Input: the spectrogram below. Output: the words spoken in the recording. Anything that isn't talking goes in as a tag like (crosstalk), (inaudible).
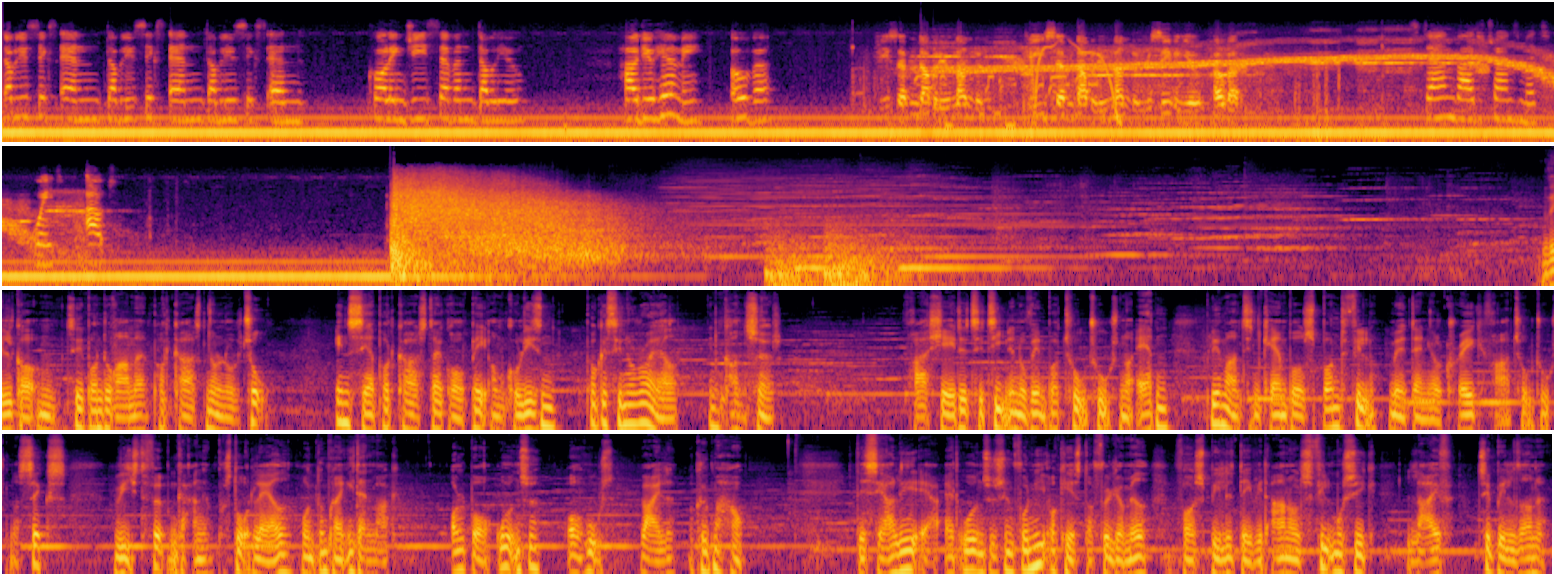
W6N, W6N, W6N. Calling G7W. How do you hear me? Over. G7W London. G7W London receiving you. Over. Stand by to transmit. Wait, out. Velkommen til Bondorama Podcast 002, en særpodcast, der går bag om kulissen på Casino Royale, en koncert. Fra 6. til 10. november 2018 bliver Martin Campbells Bond-film med Daniel Craig fra 2006 vist fem gange på stort lærred rundt omkring i Danmark. Aalborg, Odense, Aarhus, Vejle og København. Det særlige er, at Odense Symfoniorkester følger med for at spille David Arnolds filmmusik live til billederne.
